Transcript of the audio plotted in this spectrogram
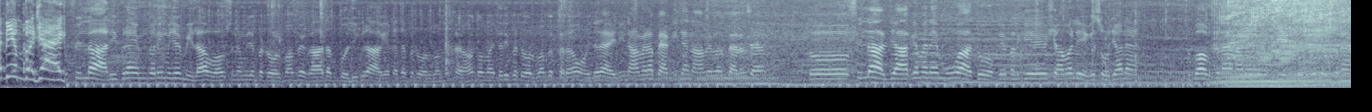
अभी मज़ा आएगा। फ़िलहाल इब्राहिम तो नहीं मुझे मिला हुआ। उसने मुझे पेट्रोल पंप पे कहा था गोली करा आ गया। कहता पेट्रोल पंप पे खड़ा हूँ। तो मैं इधर ही पेट्रोल पंप पे खड़ा हूँ। इधर है नहीं। ना मेरा पैकेज है ना मेरे पास बैलेंस है। तो फ़िलहाल जाके मैंने मुँह हाथ धो के बल्कि शावर लेके सो जाना है। सुबह उठना है, मैंने एक बजे उठना है।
